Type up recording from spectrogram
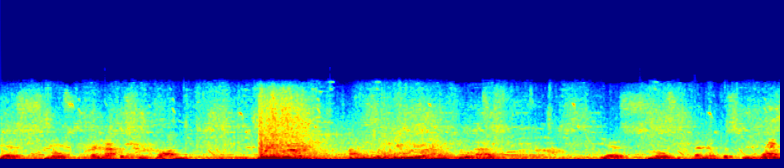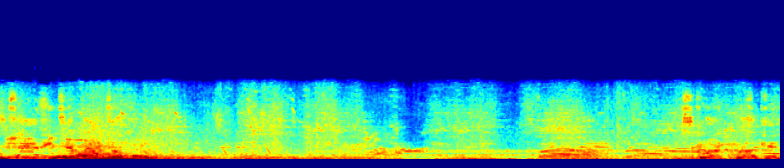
Yes, most beneficent one. I will do as you ask. Yes, most beneficent one. With all your haste. Squirt broken!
